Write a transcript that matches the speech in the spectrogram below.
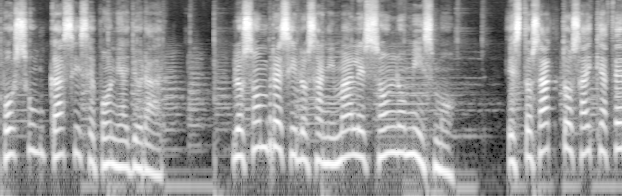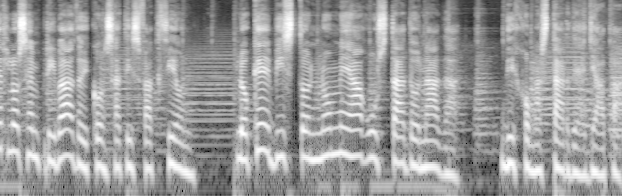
Possum casi se pone a llorar. Los hombres y los animales son lo mismo. Estos actos hay que hacerlos en privado y con satisfacción. Lo que he visto no me ha gustado nada, dijo más tarde a Yapa.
